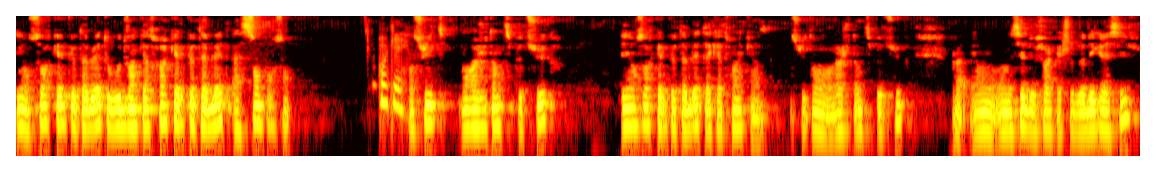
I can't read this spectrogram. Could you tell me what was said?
Et on sort quelques tablettes, au bout de 24 heures, quelques tablettes à 100%. Ensuite, on rajoute un petit peu de sucre et on sort quelques tablettes à 95. Ensuite, on rajoute un petit peu de sucre. Voilà, et on, essaie de faire quelque chose de dégressif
